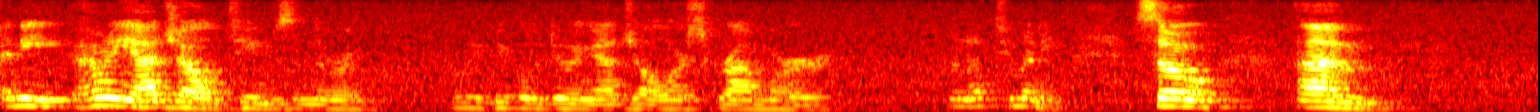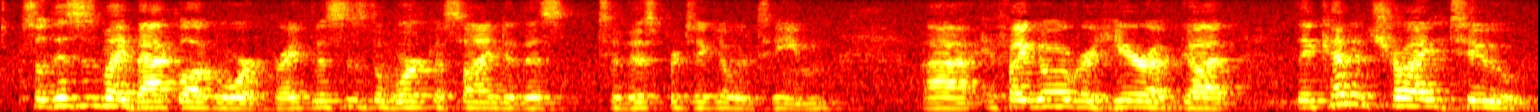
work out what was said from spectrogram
any, how many agile teams in the room? How many people are doing agile or scrum or, well, not too many. So, um, so this is my backlog of work, right? This is the work assigned to this, to this particular team. Uh, if I go over here, I've got, they kind of tried to,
